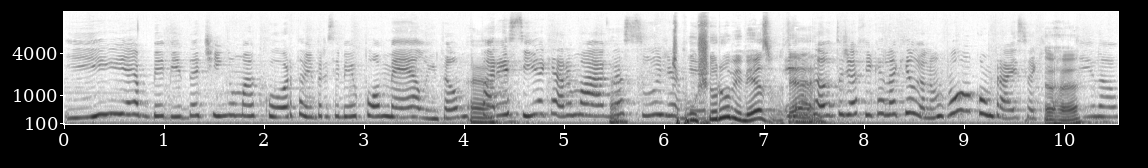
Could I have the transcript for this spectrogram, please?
E a bebida tinha uma cor também, parecia meio pomelo. Então É. parecia que era uma água suja. Tipo um mesmo. churume mesmo. Até. Então tu já fica naquilo, eu não vou comprar isso aqui, e não,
